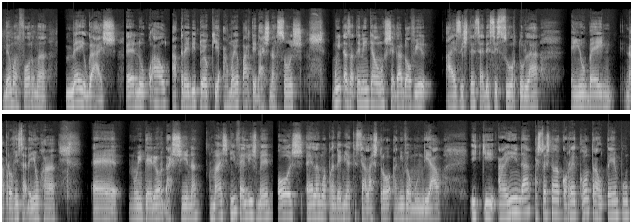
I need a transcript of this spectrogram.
de uma forma meio gás, é no qual acredito eu que a maior parte das nações, muitas até nem tenham chegado a ouvir a existência desse surto lá em Hubei, na província de Yunnan, é, no interior da China, mas infelizmente hoje ela é uma pandemia que se alastrou a nível mundial e que ainda as pessoas estão a correr contra o tempo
